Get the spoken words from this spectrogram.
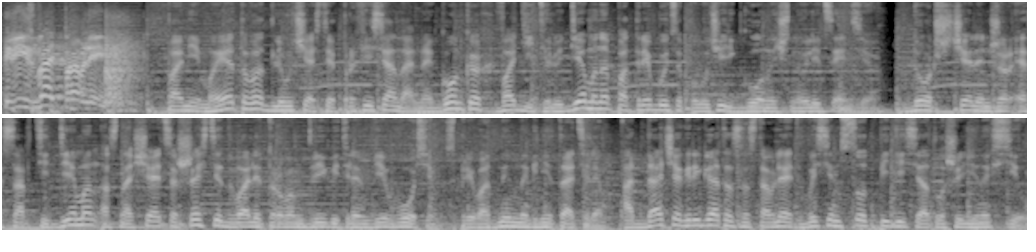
переизбрать правление. Помимо этого, для участия в профессиональных гонках водителю Демона потребуется получить гоночную лицензию. Dodge Challenger SRT Demon оснащается 6,2-литровым двигателем V8 с приводным нагнетателем. Отдача агрегата составляет 850 лошадиных сил.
